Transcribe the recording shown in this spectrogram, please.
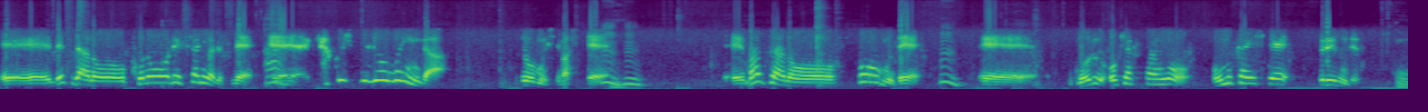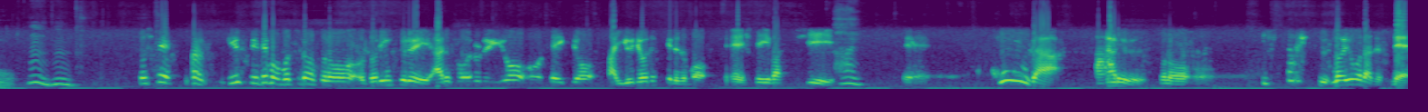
えーですがあの、この列車にはですね、はいえー客室乗務員が乗務してまして、うんうん。えーまずあのホームで、うんえー乗るお客さんをお迎えしてくれるんです。おううんうん。そして、まあ、ビュッフェでももちろんそのドリンク類、アルコール類を提供、まあ、有料ですけれども、えーしていますし、はい。えー本がある、その、喫茶室のようなですね、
